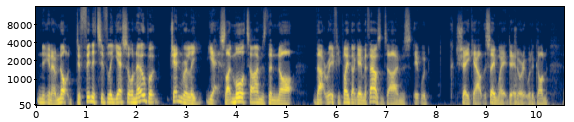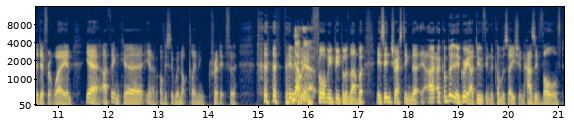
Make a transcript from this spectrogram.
you know, not definitively yes or no, but generally yes. Like more times than not, that if you played that game a thousand times, it would shake out the same way it did, or it would have gone a different way. And yeah, I think uh, you know, obviously, we're not claiming credit for no, no. informing people of that, but it's interesting that I, I completely agree. I do think the conversation has evolved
